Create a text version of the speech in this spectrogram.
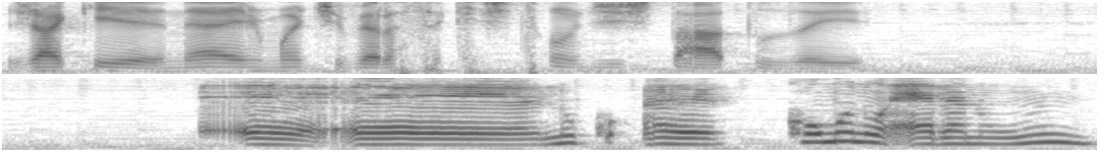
já que né, eles mantiveram essa questão de status aí? É, é, no, é, como no, era no 1,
